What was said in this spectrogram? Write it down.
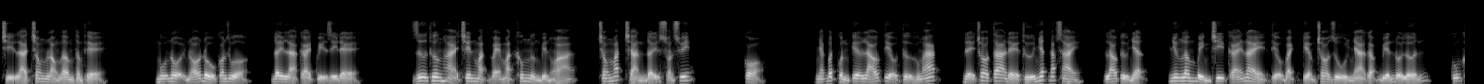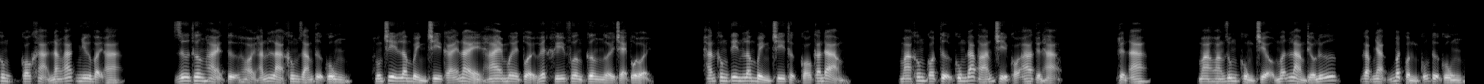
chỉ là trong lòng âm thầm thể mụ nội nó đồ con rùa, đây là cái quỷ gì để? Dư thương hải trên mặt vẻ mặt không ngừng biến hóa, trong mắt tràn đầy xoắn suýt cỏ. Nhạc bất quần kia lão tiểu tử hung ác, để cho ta để thứ nhất đáp sai lao tử nhận, nhưng lâm bình chi cái này tiểu bạch kiểm cho dù nhà gặp biến đổi lớn, cũng không có khả năng ác như vậy à. Dư thương hải tự hỏi hắn là không dám tự cung húng chi lâm bình chi cái này hai mươi tuổi huyết khí phương cương người trẻ tuổi. Hắn không tin lâm bình chi thực có can đảm, mà không có tự cung đáp án chỉ có a tuyển hạng. Tuyển a. Mà hoàng dung cùng triệu mẫn làm thiếu nữ, gặp nhạc bất quần cũng tự cung,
